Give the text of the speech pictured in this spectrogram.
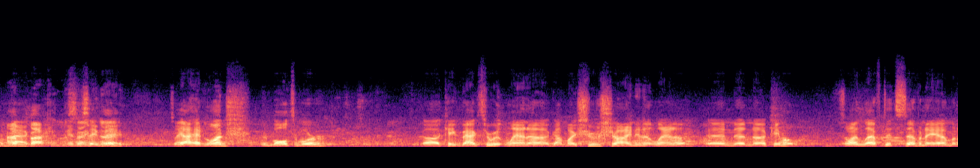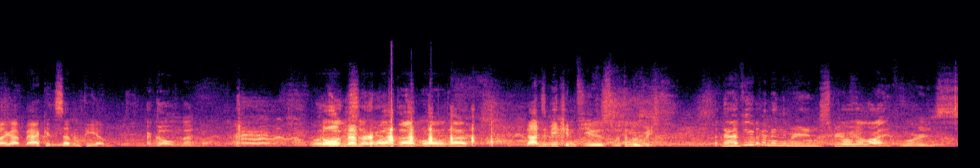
and, back, in the, same, day. So yeah, I had lunch in Baltimore, uh, came back through Atlanta, got my shoes shined in Atlanta, and then uh, came home. So I left at 7 a.m. and I got back at 7 p.m. A gold member. Well Gold done, sir. member. Well done. Well done. Not to be confused with the movie. now, have you been in the marine industry all your life, or is?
